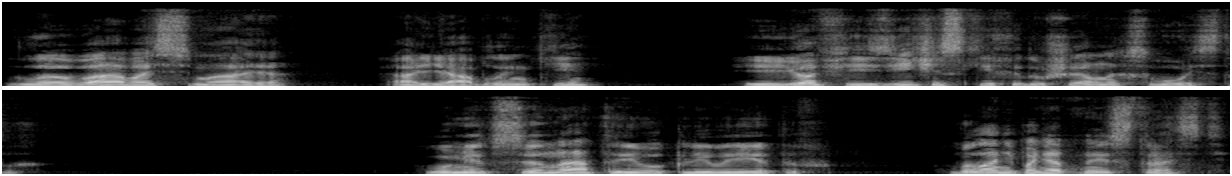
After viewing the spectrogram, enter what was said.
Глава восьмая. О яблоньке, ее физических и душевных свойствах. У мецената его клевретов была непонятная страсть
